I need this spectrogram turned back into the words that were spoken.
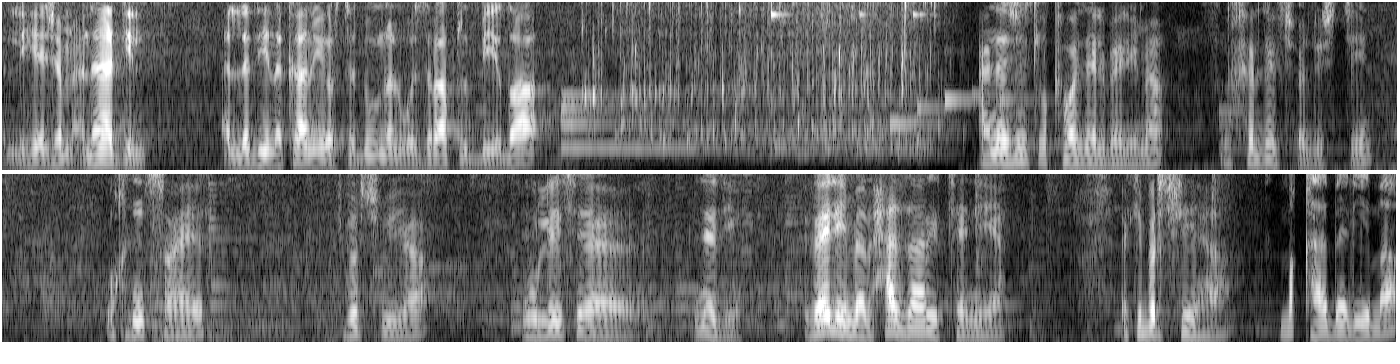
اللي هي جمع نادل الذين كانوا يرتدون الوزرات البيضاء. أنا جيت القوى ديال باليمه في الآخر ديال 69 وخدمت صغير كبرت شوية وليت آه، نادير. باليمه بحال داري الثانية كبرت فيها. مقهى بليمة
